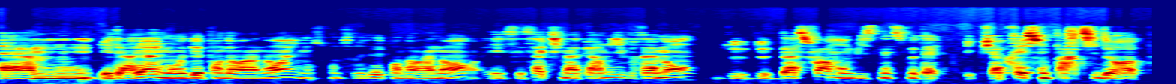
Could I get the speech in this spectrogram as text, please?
Euh, et derrière, ils m'ont aidé pendant un an, ils m'ont sponsorisé pendant un an, et c'est ça qui m'a permis vraiment d'asseoir mon business model. Et puis après, ils sont partis d'Europe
